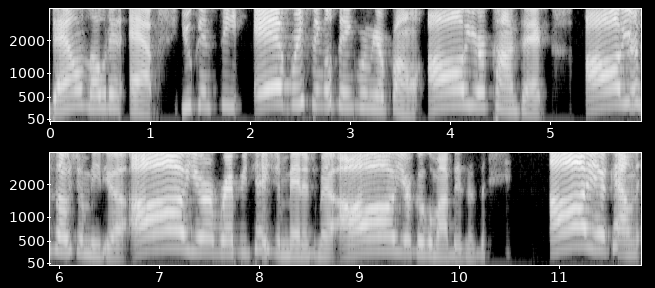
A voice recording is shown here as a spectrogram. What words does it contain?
download an app. You can see every single thing from your phone, all your contacts, all your social media, all your reputation management, all your Google My Business all your calendar,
